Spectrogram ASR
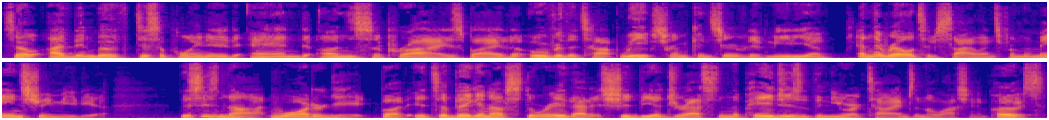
So I've been both disappointed and unsurprised by the over the top leaps from conservative media and the relative silence from the mainstream media. This is not Watergate, but it's a big enough story that it should be addressed in the pages of the New York Times and the Washington Post.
